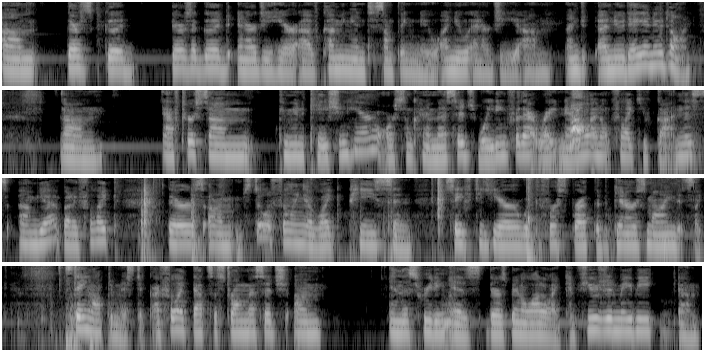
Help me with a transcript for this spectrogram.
um, there's good, there's a good energy here of coming into something new, a new energy, um, a, a new day, a new dawn. Um, after some communication here or some kind of message waiting for that right now. I don't feel like you've gotten this um, yet, but I feel like there's um, still a feeling of like peace and safety here with the first breath, the beginner's mind. It's like staying optimistic. I feel like that's a strong message um, in this reading is there's been a lot of like confusion maybe. Um,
